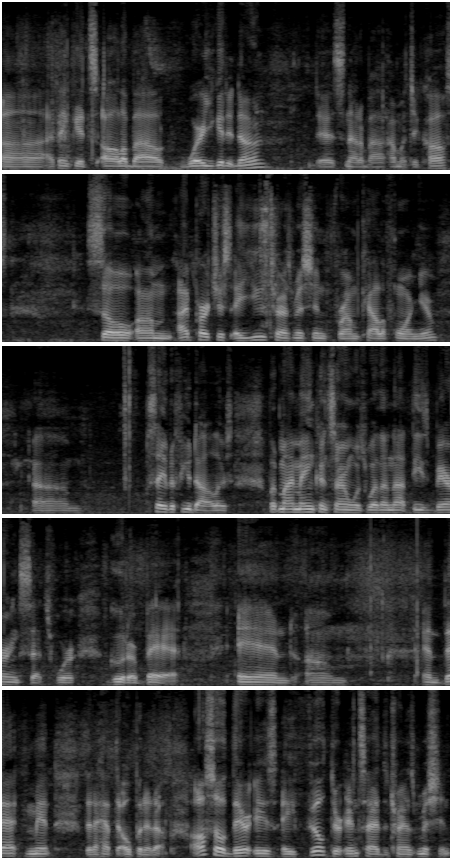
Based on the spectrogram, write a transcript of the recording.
Uh, I think it's all about where you get it done. It's not about how much it costs. So um, I purchased a used transmission from California. Um, saved a few dollars, but my main concern was whether or not these bearing sets were good or bad. And um, and that meant that I have to open it up. Also, there is a filter inside the transmission.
